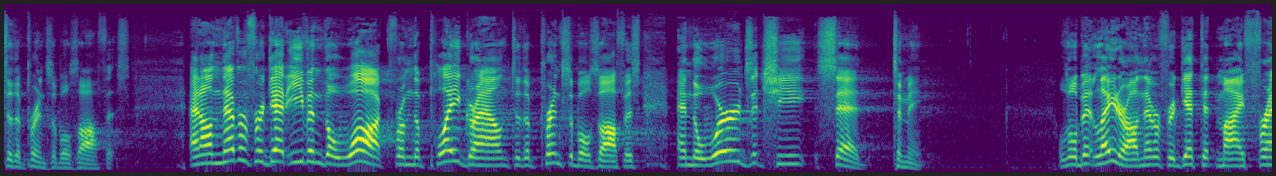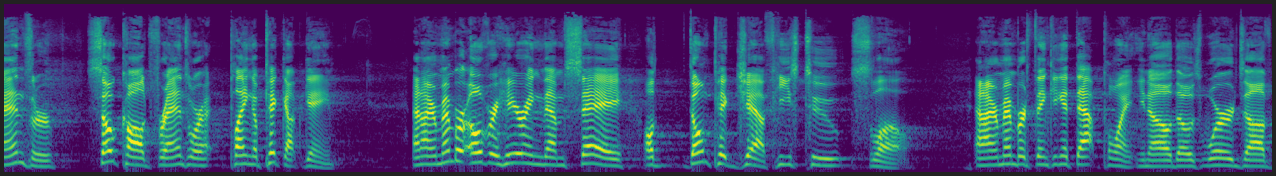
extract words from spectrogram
to the principal's office. And I'll never forget even the walk from the playground to the principal's office and the words that she said to me. A little bit later, I'll never forget that my friends, or so called friends, were playing a pickup game. And I remember overhearing them say, Oh, don't pick Jeff, he's too slow. And I remember thinking at that point, you know, those words of,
